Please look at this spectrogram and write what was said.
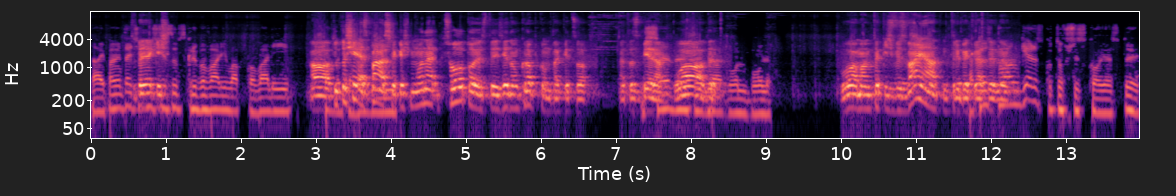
Tak, pamiętajcie, To jakieś... jakieś- subskrybowali, łapkowali. O, tu to się jest, patrz, jakieś monety. Co to jest? To jest jedną kropką takie, co ja to zbieram. Wow, dra- Dragon Ball. Wow, mam tu jakieś wyzwania na tym trybie A to jest po kreatywnym. angielsku to wszystko jest, ty.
